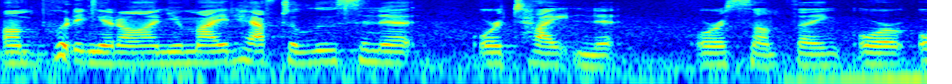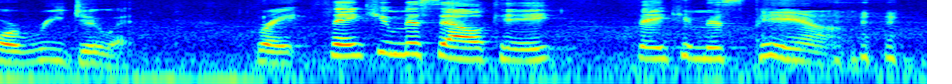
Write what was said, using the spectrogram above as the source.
um, putting it on. You might have to loosen it or tighten it or something or, or redo it. Great. Thank you, Miss Elke. Thank you, Miss Pam.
